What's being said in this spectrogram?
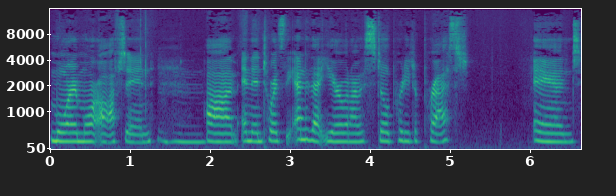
more and more often. Mhm. Um, and then towards the end of that year, when I was still pretty depressed and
